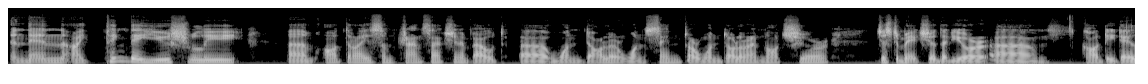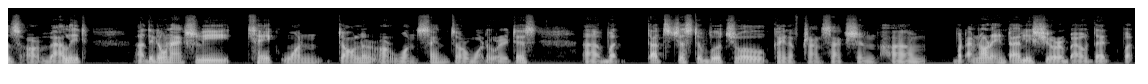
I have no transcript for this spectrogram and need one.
And then I think they usually um, authorize some transaction about uh, one dollar, one cent, or one dollar. I'm not sure, just to make sure that your um, card details are valid. Uh, they don't actually take one dollar or one cent or whatever it is, uh, but that's just a virtual kind of transaction. Um, but I'm not entirely sure about that. But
